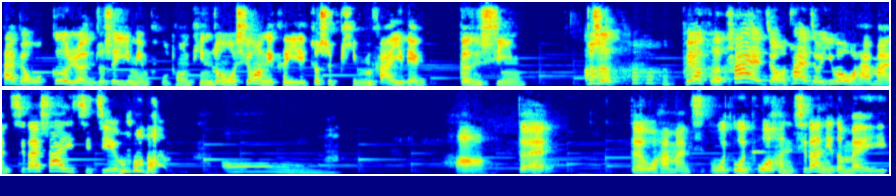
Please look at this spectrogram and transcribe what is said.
代表我个人，就是一名普通听众。我希望你可以就是频繁一点更新，就是不要隔太久太久，因为我还蛮期待下一期节目的哦，啊。对，对我还蛮期，我我我很期待你的每一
